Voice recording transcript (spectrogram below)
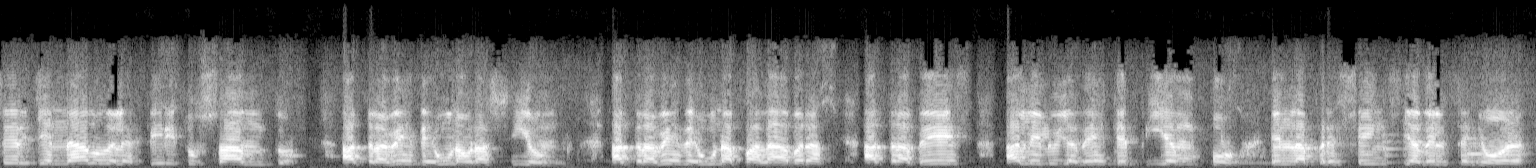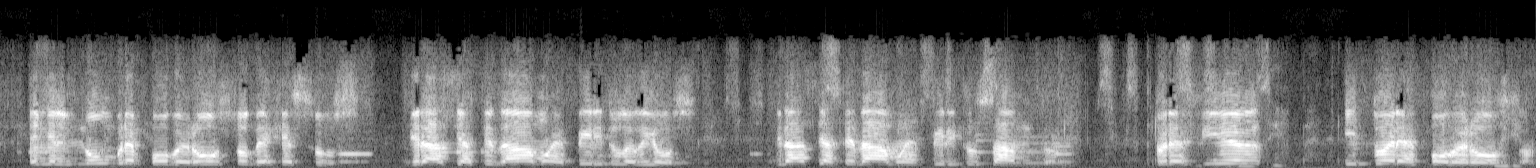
ser llenados del Espíritu Santo a través de una oración, a través de una palabra, a través, aleluya, de este tiempo en la presencia del Señor, en el nombre poderoso de Jesús. Gracias te damos, Espíritu de Dios. Gracias te damos, Espíritu Santo. Tú eres fiel y tú eres poderoso.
